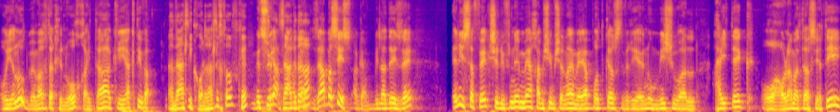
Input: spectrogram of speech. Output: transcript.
אוריינות במערכת החינוך הייתה קריאה כתיבה. לדעת לקרוא, לדעת לכתוב, כן. מצוין. זה ההגדרה? זה הבסיס, אגב, בלעדי זה. אין לי ספק שלפני 150 שנה, אם היה פודקאסט וראיינו מישהו על הייטק, או העולם התעשייתי,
